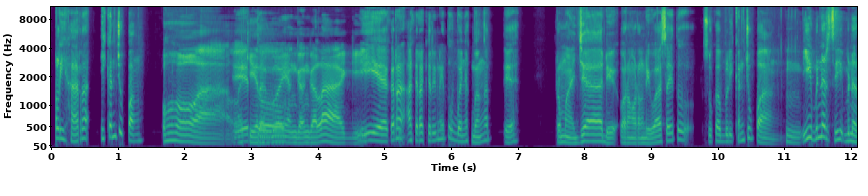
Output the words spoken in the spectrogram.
pelihara ikan cupang. Oh alah, Gitu. kira gue yang enggak-enggak lagi Iya, karena akhir-akhir ini tuh banyak banget ya remaja, de orang-orang dewasa itu suka beli ikan cupang. Hmm, iya bener sih, bener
